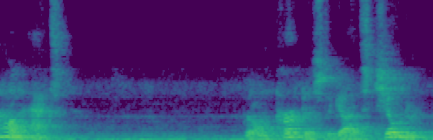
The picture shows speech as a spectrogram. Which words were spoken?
not on accident, but on purpose to God's children.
